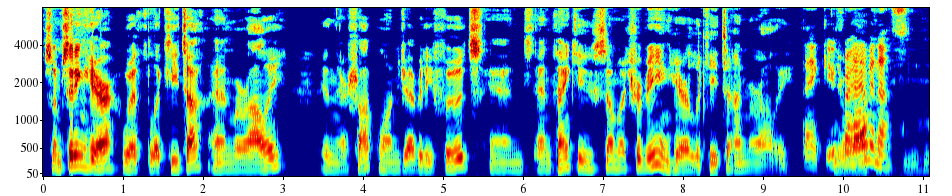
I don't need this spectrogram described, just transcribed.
So I'm sitting here with Lakita and Murali in their shop, Longevity Foods. And and thank you so much for being here, Lakita and Murali. Thank you You're for welcome. having us. Mm-hmm.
